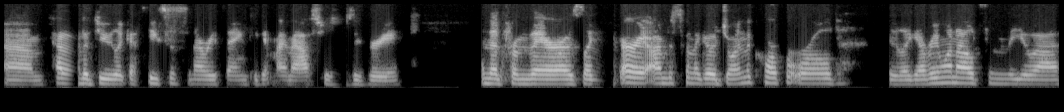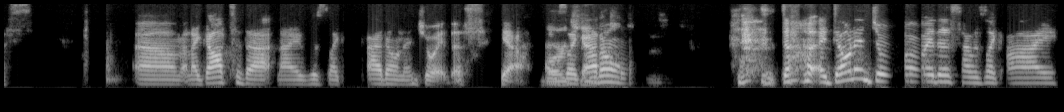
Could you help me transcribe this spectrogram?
um, had to do like a thesis and everything to get my master's degree. And then from there, I was like, all right, I'm just going to go join the corporate world, be like everyone else in the US. Um, and I got to that and I was like, I don't enjoy this. Yeah. I was like, I don't, I don't enjoy this. I was like, I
